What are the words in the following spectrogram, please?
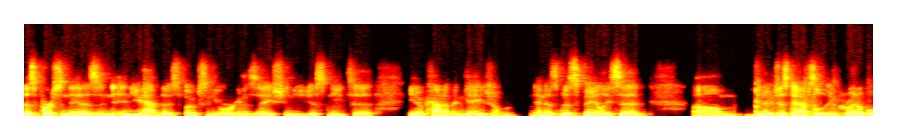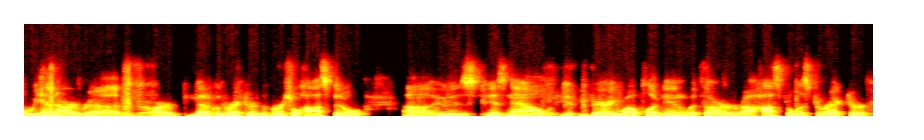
this person is, and and you have those folks in your organization. You just need to, you know, kind of engage them. And as Miss Bailey said, um, you know, just absolutely incredible. We had our uh, our medical director of the virtual hospital, uh, who is is now very well plugged in with our uh, hospitalist director,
